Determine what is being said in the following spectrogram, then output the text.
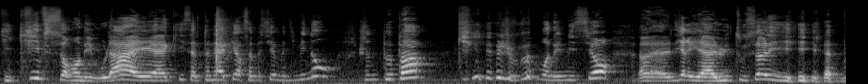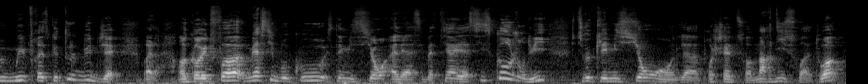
qui kiffent ce rendez-vous-là et à qui ça tenait à cœur, Sébastien m'a dit Mais non, je ne peux pas. je veux mon émission. Euh, dire, il est à lui tout seul, il, a mis presque tout le budget. Voilà. Encore une fois, merci beaucoup. Cette émission, elle est à Sébastien et à Cisco aujourd'hui. Si tu veux que l'émission de la prochaine soit mardi, soit à toi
